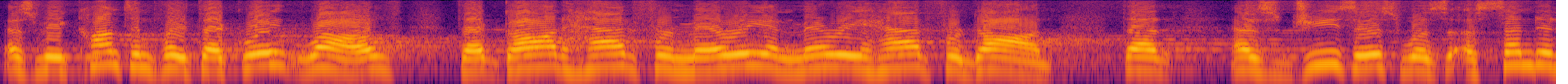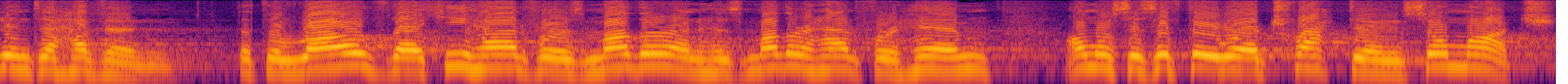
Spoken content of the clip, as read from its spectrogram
as we contemplate that great love that God had for Mary and Mary had for God, that as Jesus was ascended into heaven, that the love that he had for his mother and his mother had for him, almost as if they were attracting so much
